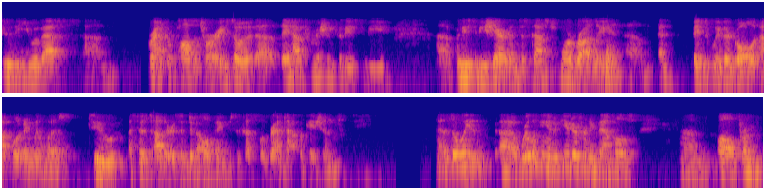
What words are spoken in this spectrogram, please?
to the U of S um, grant repository. So uh, they have permission for these to be uh, for these to be shared and discussed more broadly. Um, and basically their goal in uploading them was to assist others in developing successful grant applications. Uh, so we, uh, we're looking at a few different examples, um, all from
